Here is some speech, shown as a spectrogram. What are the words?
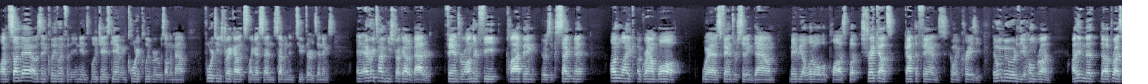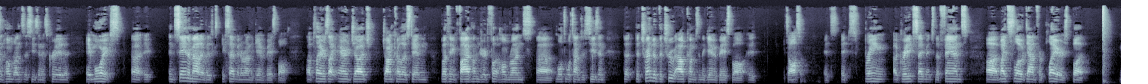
On Sunday, I was in Cleveland for the Indians Blue Jays game, and Corey Kluber was on the mound. 14 strikeouts, like I said, in seven and two thirds innings. And every time he struck out a batter, fans were on their feet, clapping. There was excitement. Unlike a ground ball, whereas fans were sitting down, maybe a little of applause, but strikeouts got the fans going crazy. Then we move over to the home run. I think that the uprising home runs this season has created a more ex, uh, insane amount of ex- excitement around the game of baseball. Uh, players like Aaron Judge, Giancarlo Stanton, both hitting 500 foot home runs uh, multiple times this season. The, the trend of the true outcomes in the game of baseball, it, it's awesome. It's it's bringing a great excitement to the fans. Uh, it might slow it down for players, but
